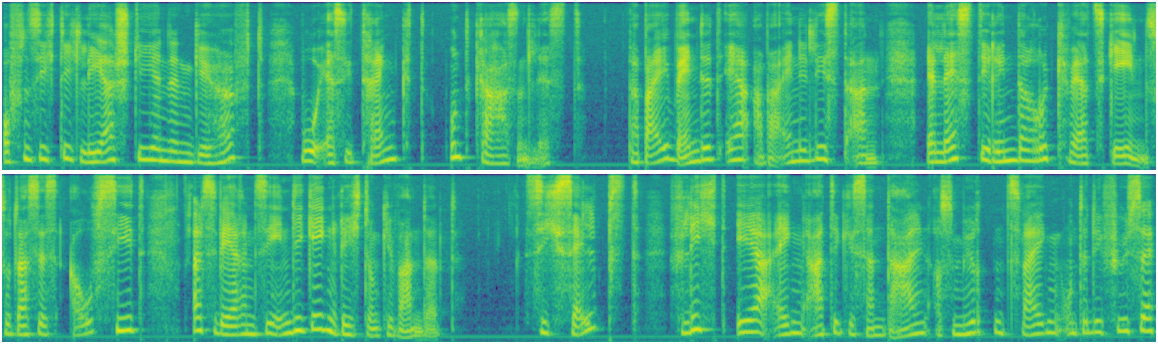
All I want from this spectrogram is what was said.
offensichtlich leerstehenden Gehöft, wo er sie tränkt und grasen lässt. Dabei wendet er aber eine List an. Er lässt die Rinder rückwärts gehen, so dass es aussieht, als wären sie in die Gegenrichtung gewandert. Sich selbst flicht er eigenartige Sandalen aus Myrtenzweigen unter die Füße,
